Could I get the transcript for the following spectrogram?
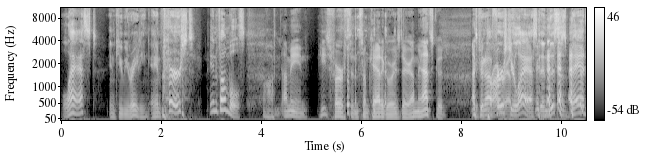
last in QB rating, and first in fumbles. Oh, I mean, he's first in some categories there. I mean, that's good. That's If you're not progress. first, you're last, and this is bad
